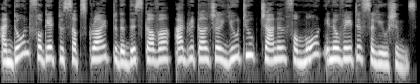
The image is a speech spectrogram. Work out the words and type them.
and don't forget to subscribe to the Discover Agriculture YouTube channel for more innovative solutions.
